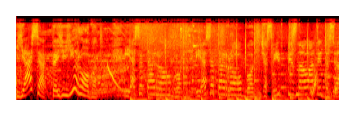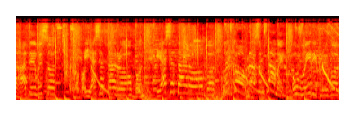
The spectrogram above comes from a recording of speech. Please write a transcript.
Яся та її робот. Яся та робот, Яся та робот. Час світ пізнавати, досягати висот. Яся та робот, Яся та робот. Let's разом з нами у вирі пригод.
